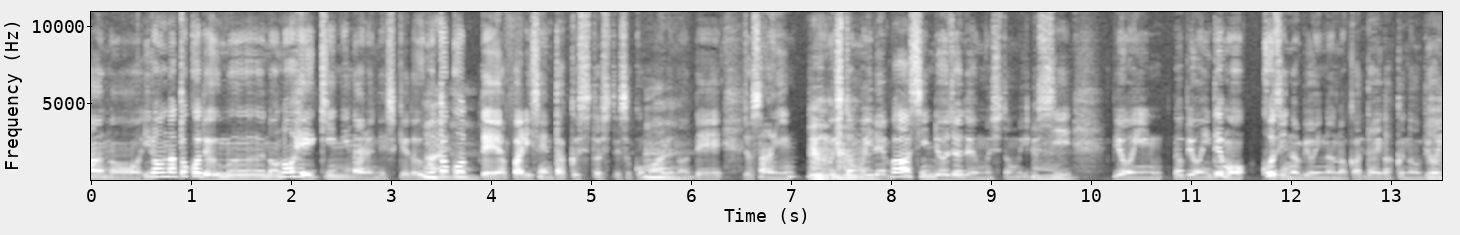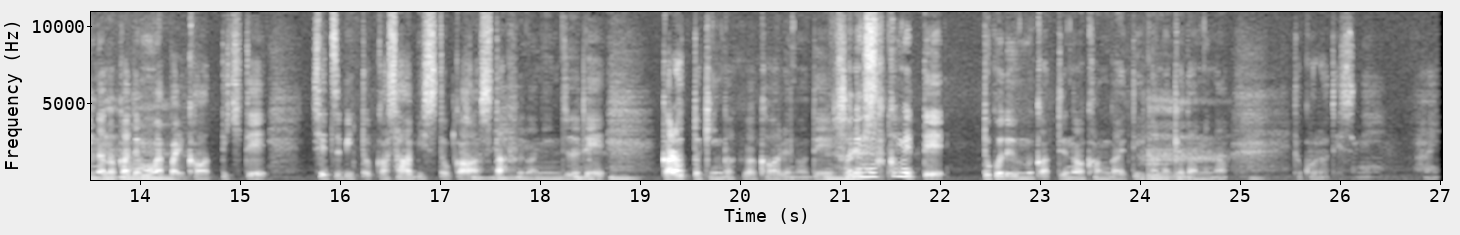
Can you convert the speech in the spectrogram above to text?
あのいろんなとこで産むのの平均になるんですけど産むとこってやっぱり選択肢としてそこもあるので、助産院で産む人もいれば、診療所で産む人もいるし、病院の病院でも個人の病院なのか大学の病院なのかでうんもやっぱり変わってきて、設備とかサービスとかスタッフの人数でうんガラッと金額が変わるので、うんそれも含めてどこで産むかっていうのは考えていかなきゃダメなところですね。はい、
